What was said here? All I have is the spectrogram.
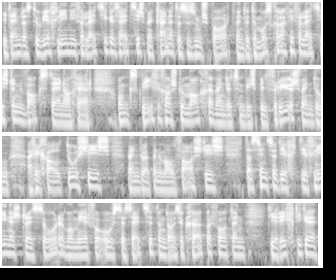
indem dass du wie kleine Verletzungen setzt. Wir kennen das aus dem Sport. Wenn du den Muskel ein bisschen verletzt, dann wächst der nachher. Und das Gleiche kannst du machen, wenn du zum Beispiel frierst, wenn du ein bisschen kalt duschst, wenn du eben mal fastest. Das sind so die, die kleinen Stressoren, die wir von außen setzen und unser Körper von dann die richtigen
